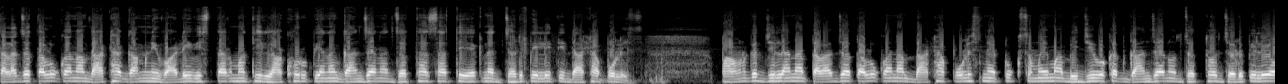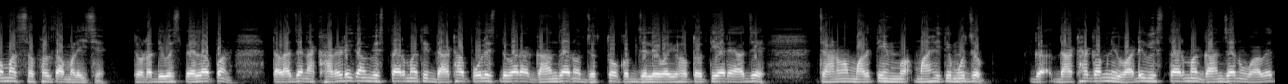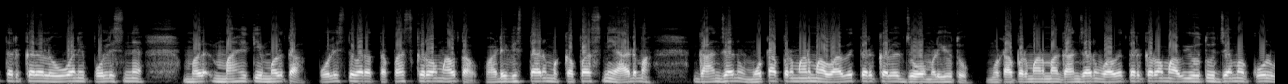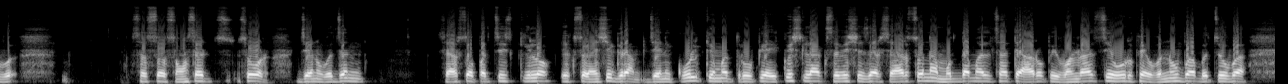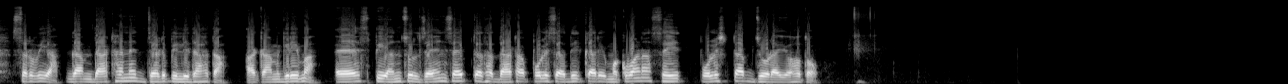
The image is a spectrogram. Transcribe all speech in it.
તળાજા તાલુકાના દાઠા ગામની વાડી વિસ્તારમાંથી લાખો રૂપિયાના ગાંજાના જથ્થા સાથે એકને ઝડપી લીધી દાઠા પોલીસ. ભાવનગર જિલ્લાના તળાજા તાલુકાના દાઠા પોલીસને ટૂંક સમયમાં બીજી વખત ગાંજાનો જથ્થો ઝડપી લેવામાં સફળતા મળી છે. થોડા દિવસ પહેલાં પણ તળાજાના ખારડી ગામ વિસ્તારમાંથી દાઠા પોલીસ દ્વારા ગાંજાનો જથ્થો કબજે લેવાયો હતો. ત્યારે આજે જાણવા મળતી માહિતી મુજબ દાઠા ગામની વાડી વિસ્તારમાં ગાંજાનું વાવેતર કરેલ હોવાની પોલીસને માહિતી મળતા પોલીસ દ્વારા તપાસ કરવામાં આવતા વાડી વિસ્તારમાં કપાસની આડમાં ગાંજાનું મોટા પ્રમાણમાં વાવેતર કરેલ જોવા મળ્યું હતું. મોટા પ્રમાણમાં ગાંજાનું વાવેતર કરવામાં આવ્યું હતું, જેમાં કુલ છસો ચોસઠ છોડ જેનું વજન ચારસો પચીસ કિલો એકસો એંશી ગ્રામ, જેની કુલ કિંમત રૂપિયા એકવીસ લાખ છવ્વીસ હજાર ચારસોના મુદ્દામાલ સાથે આરોપી વનરાજસિંહ ઉર્ફે વનુભા બચુભા સરવિયા ગામ દાઠાને ઝડપી લીધા હતા. આ કામગીરીમાં એએસપી અંશુલ જૈન સાહેબ તથા દાઠા પોલીસ અધિકારી મકવાણા સહિત પોલીસ સ્ટાફ જોડાયો હતો.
